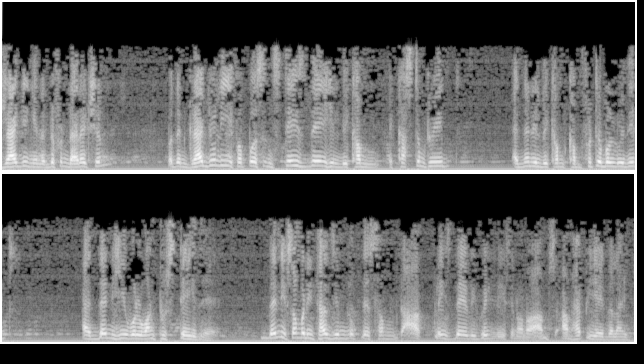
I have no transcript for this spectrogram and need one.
dragging in a different direction. But then gradually if a person stays there, he'll become accustomed to it and then he'll become comfortable with it and then he will want to stay there. Then if somebody tells him, look, there's some dark place there, we're going, he say, no, no, I'm, I'm happy here in the light.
